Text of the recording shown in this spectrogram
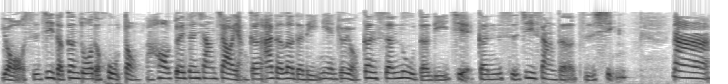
有实际的更多的互动，然后对正向教养跟阿德勒的理念就有更深入的理解跟实际上的执行。那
